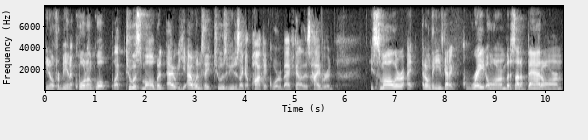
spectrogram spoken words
you know, for being a quote unquote, like Tua small, but I, he, I wouldn't say Tua's viewed as like a pocket quarterback, kind of this hybrid. He's smaller. I, I don't think he's got a great arm, but it's not a bad arm.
